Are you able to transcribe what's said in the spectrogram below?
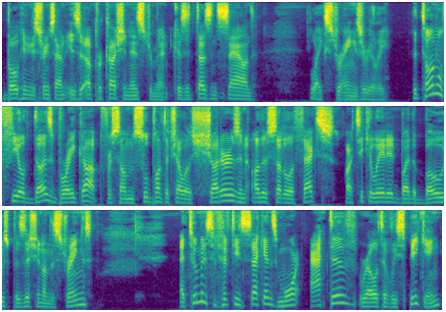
bow hitting the string sound is a percussion instrument because it doesn't sound like strings really. The tonal field does break up for some sul ponticello shudders and other subtle effects articulated by the bow's position on the strings. At 2 minutes and 15 seconds, more active, relatively speaking,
